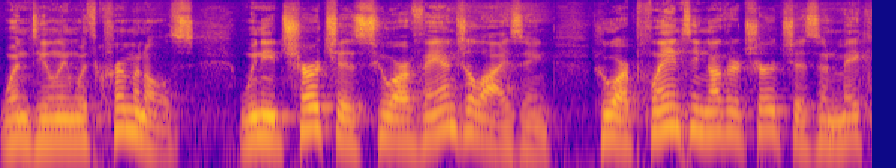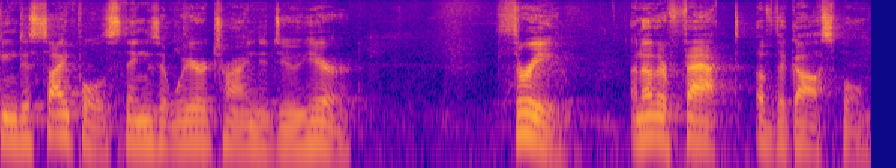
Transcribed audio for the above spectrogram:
when dealing with criminals. We need churches who are evangelizing, who are planting other churches and making disciples, things that we are trying to do here. Three, another fact of the gospel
